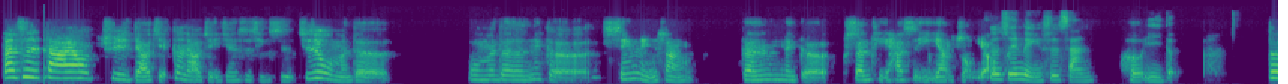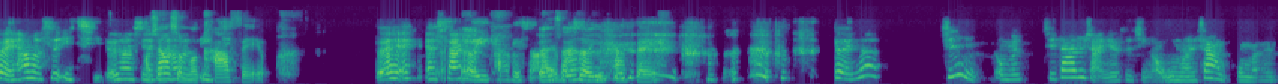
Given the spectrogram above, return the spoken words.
但是大家要去了解，更了解一件事情是，其实我们的我们的那个心灵上跟那个身体它是一样重要，身心灵是三合一的，对，他们是一起的，像好像什么咖啡哦。对，哎，三合一咖啡？三合一咖啡，对，那。其实你我们其实大家去想一件事情哦，我们像我们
